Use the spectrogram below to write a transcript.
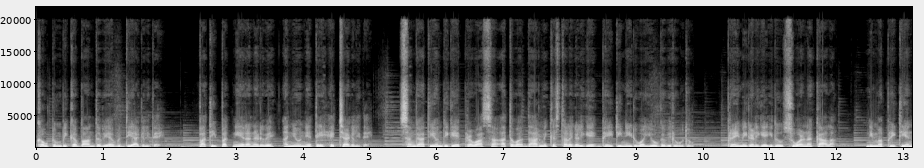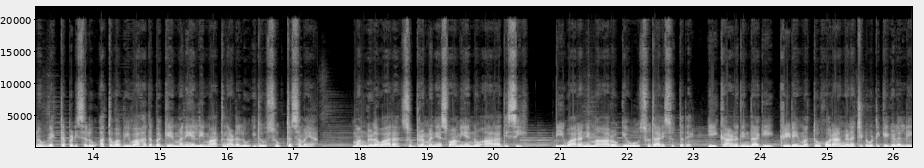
ಕೌಟುಂಬಿಕ ಬಾಂಧವ್ಯ ವೃದ್ಧಿಯಾಗಲಿದೆ. ಪತಿ ಪತ್ನಿಯರ ನಡುವೆ ಅನ್ಯೋನ್ಯತೆ ಹೆಚ್ಚಾಗಲಿದೆ. ಸಂಗಾತಿಯೊಂದಿಗೆ ಪ್ರವಾಸ ಅಥವಾ ಧಾರ್ಮಿಕ ಸ್ಥಳಗಳಿಗೆ ಭೇಟಿ ನೀಡುವ ಯೋಗವಿರುವುದು. ಪ್ರೇಮಿಗಳಿಗೆ ಇದು ಸುವರ್ಣ ಕಾಲ. ನಿಮ್ಮ ಪ್ರೀತಿಯನ್ನು ವ್ಯಕ್ತಪಡಿಸಲು ಅಥವಾ ವಿವಾಹದ ಬಗ್ಗೆ ಮನೆಯಲ್ಲಿ ಮಾತನಾಡಲು ಇದು ಸೂಕ್ತ ಸಮಯ. ಮಂಗಳವಾರ ಸುಬ್ರಹ್ಮಣ್ಯ ಸ್ವಾಮಿಯನ್ನು ಆರಾಧಿಸಿ. ಈ ವಾರ ನಿಮ್ಮ ಆರೋಗ್ಯವು ಸುಧಾರಿಸುತ್ತದೆ. ಈ ಕಾರಣದಿಂದಾಗಿ ಕ್ರೀಡೆ ಮತ್ತು ಹೊರಾಂಗಣ ಚಟುವಟಿಕೆಗಳಲ್ಲಿ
